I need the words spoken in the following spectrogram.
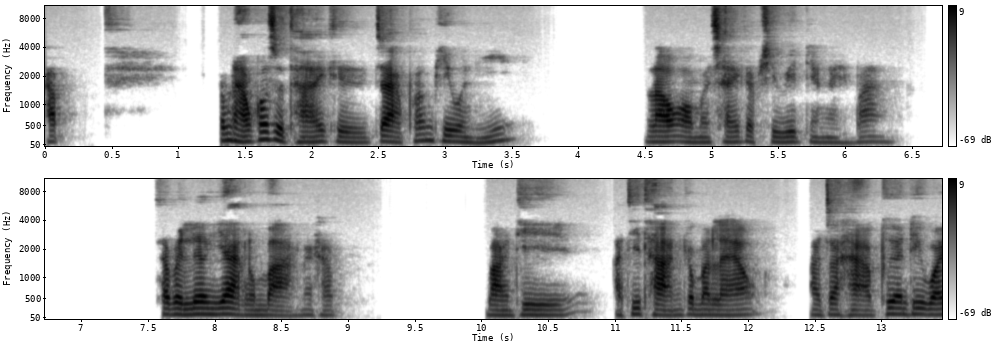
ครับคำถามข้อสุดท้ายคือจากพระคัมภีร์วันนี้ เราเอามาใช้กับชีวิตยังไงบ้าง ถ้าเป็นเรื่องยากลำบากนะครับ บางทีอธิษฐานกันมาแล้ว อาจจะหาเพื่อนที่ไว้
